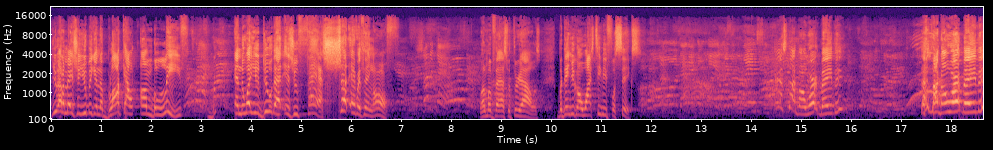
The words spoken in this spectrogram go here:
you got to make sure you begin to block out unbelief. Right. And the way you do that is you fast. Shut everything off. Yeah. Well, I'm going to fast for three hours. But then you're going to watch TV for six. Oh, That's not going to work, baby. That's not going to work, baby.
